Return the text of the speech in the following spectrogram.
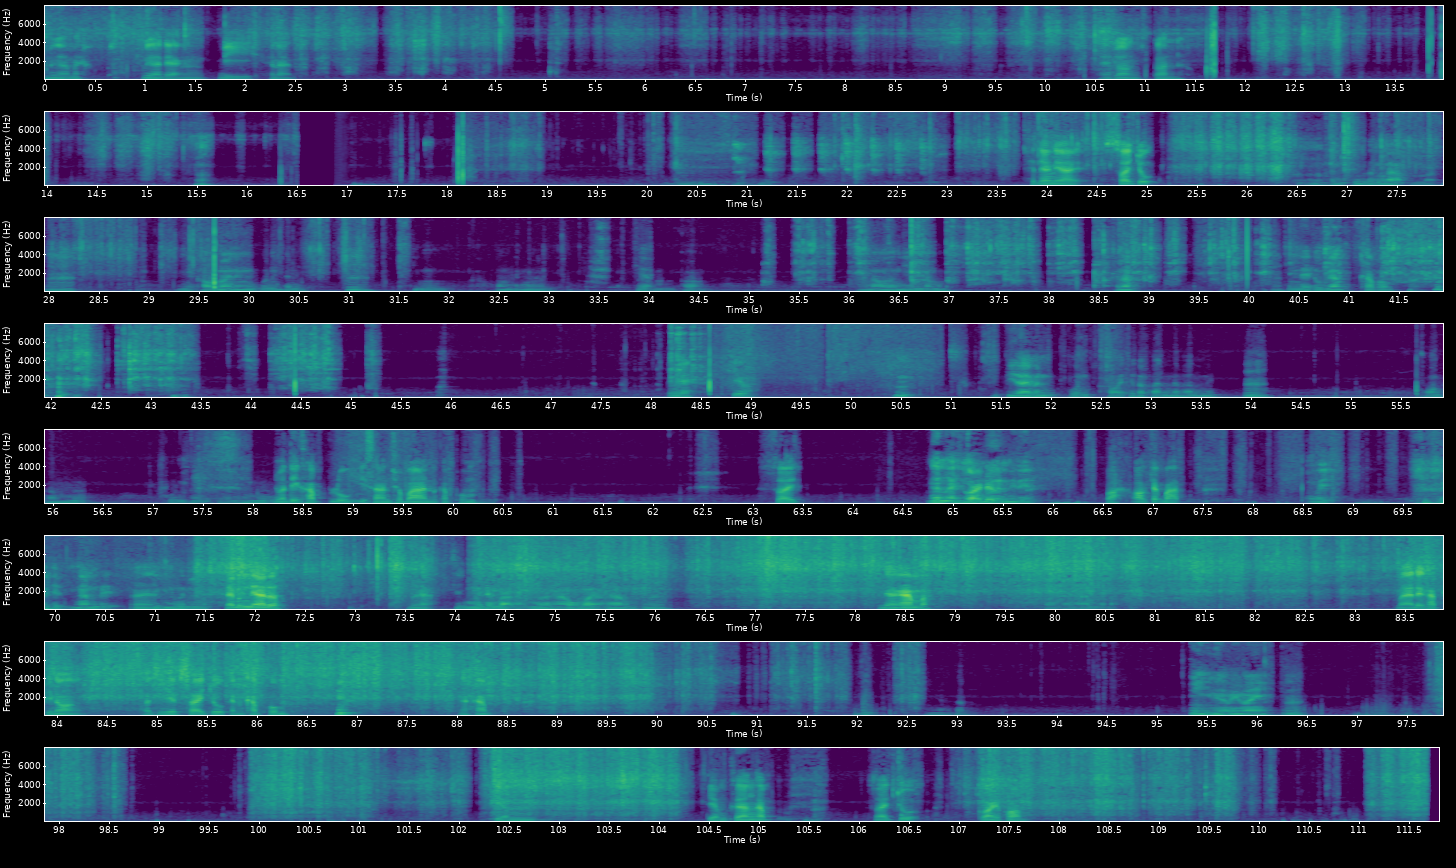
เนื้อไหมเนื้อแดงดีขนาดไหนลองก่อนนะเฮ็ดยังนี่ไอ้ซอยจุทั้งซื้อทั้งหลับมาอืม นี่เขาน้อยหนึงอุ่นกันอืมกินข้าวต้มจังเลยเยี่ยมพร้อมเน่าต้องยิ้มนะมึงเห็นไหมกินได้ทุกอย่างครับผมเป็นไงเที่ยวอืมพี่ใดมันผลขอยทีละพันละพันนี่อืมสองคำหมื่นผลให้สองคำหมื่น สวัสดีครับ ลูกอีสานชาวบ้านครับผมซอยเงินไอ้สอก่องยเด้อเงินนี่ดิป่ะออกจากบาทโอ้ยไปเห็ดเงินเลยเออสิบหมื่นแต่เบิ่งเนี่ยดูเนี่ยสิบหมื่นเท่าบาทเมื่อหาไว้ห้ามอืมเนื้องามปะสองห้ามไปละมาเด้อครับพี่น้องเราจะเฮ็ดซอยจูกันครับผม นะครับนี่เหนือไม่ไหมอืมเตรียม เตรียมเครื่องครับซอยจุก้อยพร้อม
